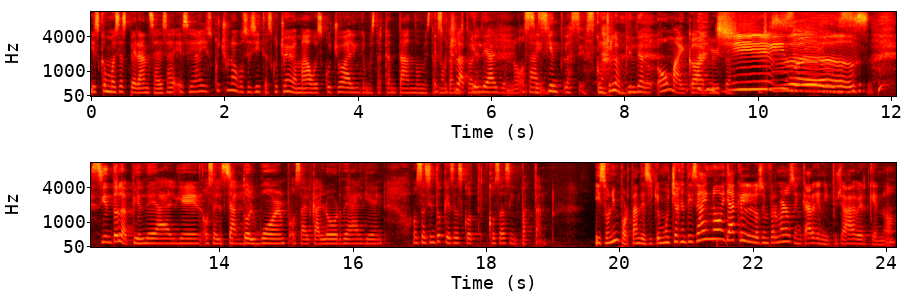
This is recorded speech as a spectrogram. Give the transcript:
Y es como esa esperanza, esa, ese, ay, escucho una vocecita, escucho a mi mamá o escucho a alguien que me está cantando, me está Escucho contando la una historia. piel de alguien, ¿no? O sea, Sí. siento, la, escucho la piel de algo. Oh my God, Luisa. Jesus. Siento la piel de alguien, o sea, el tacto, el warmth, o sea, el calor de alguien. O sea, siento que esas co- cosas impactan. Y son importantes y que mucha gente dice, ay, no, ya que los enfermeros se encarguen y pues ya a ver qué, ¿no?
